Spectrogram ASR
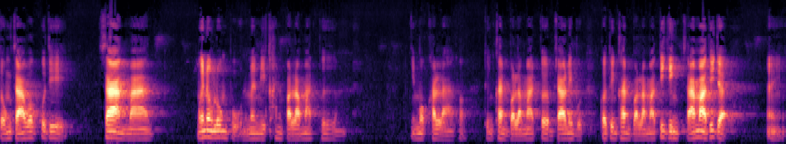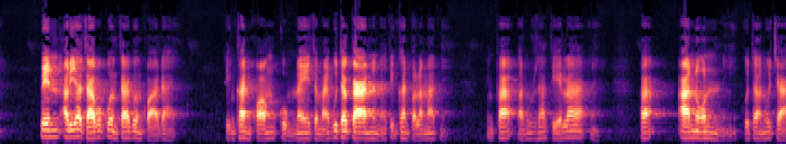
สงสาวกผู้ที่สร้างมาเหมือนองค์ลุงปู่มันมีขั้นปรมัตเพิ่มนิโมกขลาก็ถึงขั้นปรมัตเพิ่มชาลิบุตร ก็ถึงขั้นปรมัตที่จริงสามารถที่จะเป็นอริยสาวกเบื้องซ้ายเบื้องขวาได้ ถึงขั้นของกลุ่มในสมัยพุทธกาลนั่นนะถึงขั้นปรมัตนี่ถึงพระอนุสาเถระพระอานนท์พุทธานุชา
